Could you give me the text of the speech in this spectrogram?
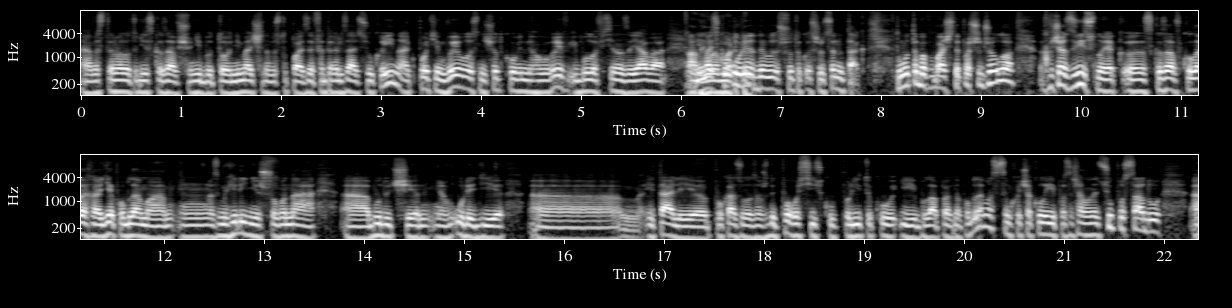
е, Вестервеле тоді сказав, що нібито Німеччина виступає за федералізацію України, а як потім виявилось, нічого такого він не говорив, і була офіційна заява Ангела німецького уряду, що таке, що це не так. Тому треба побачити перше джерело. Хоча, звісно, як е, сказав колега, є проблема з Могеріні, що вона, е, будучи в уряді е, Італії, показувала завжди проросійську політику, і була певна проблема з цим. Хоча, коли її позначали на цю посаду, е,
